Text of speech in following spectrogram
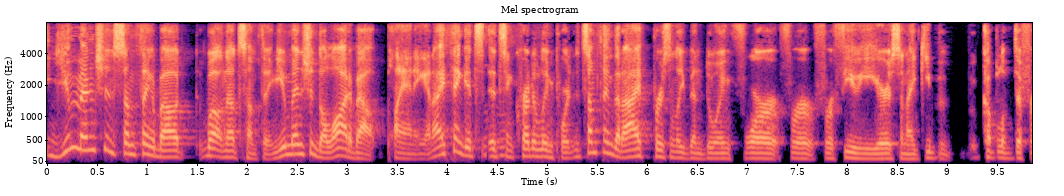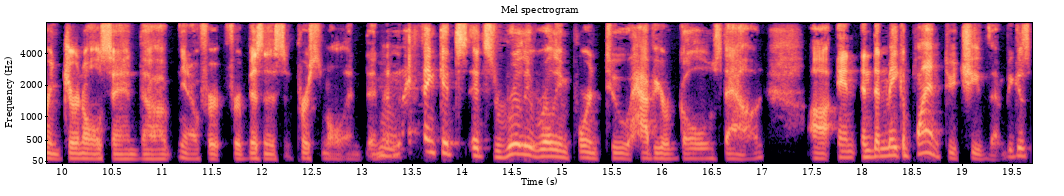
you mentioned something about well, not something. You mentioned a lot about planning, and I think it's it's mm-hmm. incredibly important. It's something that I've personally been doing for for for a few years, and I keep a, a couple of different journals, and uh, you know, for for business and personal, and and, mm-hmm. and I think it's it's really really important to have your goals down. Uh, and and then make a plan to achieve them because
